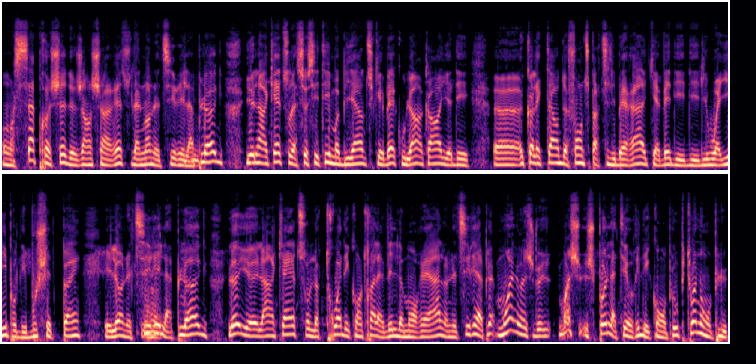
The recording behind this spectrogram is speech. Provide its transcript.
on s'approchait de Jean Charest, soudainement on a tiré la mm. plug. Il y a l'enquête sur la Société immobilière du Québec, où là encore, il y a des euh, collecteurs de fonds du Parti libéral qui avaient des, loyers pour des bouchées de pain, et là, on a tiré mm. la plug. Là, il y a l'enquête sur l'octroi des contrats à la Ville de Montréal, on a tiré la plug. Moi, là, je veux, moi, je, suis pas la théorie des complots, puis toi non plus.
